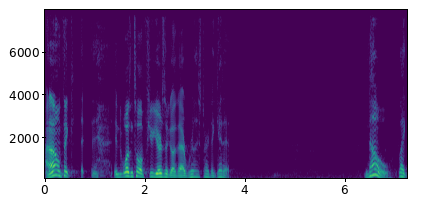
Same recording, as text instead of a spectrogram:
And I don't think it wasn't until a few years ago that I really started to get it. No, like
